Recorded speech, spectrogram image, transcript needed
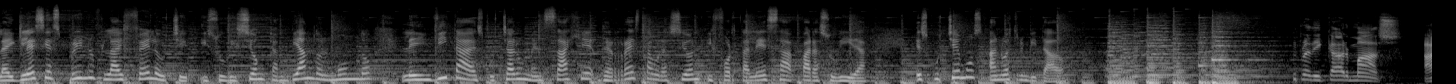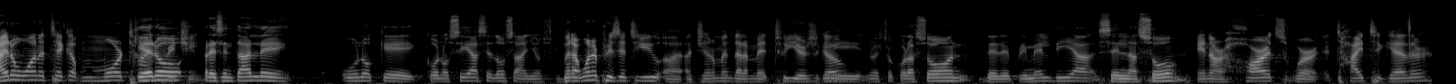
La Iglesia Spring of Life Fellowship y su visión Cambiando el Mundo le invita a escuchar un mensaje de restauración y fortaleza para su vida. Escuchemos a nuestro invitado. predicar más. I don't want to take up more time Quiero preaching, presentarle uno que conocí hace dos años but I want to present to you a, a gentleman that I met two years ago. y nuestro corazón desde el primer día se enlazó And our hearts were tied together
